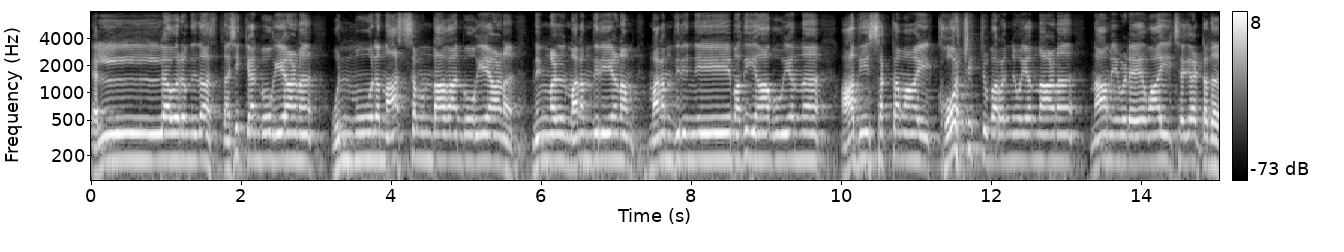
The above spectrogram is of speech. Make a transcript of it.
എല്ലാവരും ഇത് നശിക്കാൻ പോവുകയാണ് ഉന്മൂല നാശമുണ്ടാകാൻ പോവുകയാണ് നിങ്ങൾ മനം തിരിയണം മനം തിരിഞ്ഞേ മതിയാകൂ എന്ന് അതിശക്തമായി ഘോഷിച്ചു പറഞ്ഞു എന്നാണ് നാം ഇവിടെ വായിച്ചു കേട്ടത്.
